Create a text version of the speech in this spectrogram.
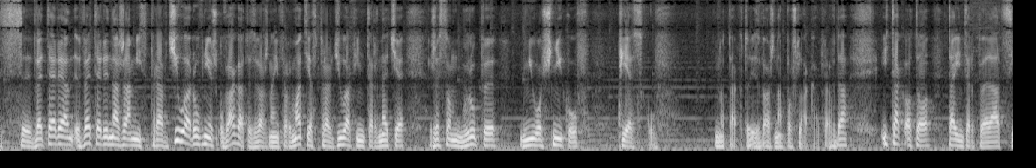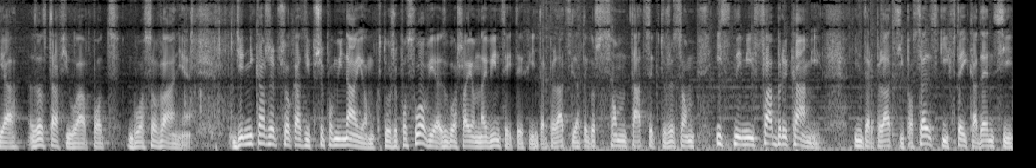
z weteryn, weterynarzami, sprawdziła również, uwaga, to jest ważna informacja, sprawdziła w internecie, że są grupy miłośników piesków no tak, to jest ważna poszlaka, prawda? I tak oto ta interpelacja trafiła pod głosowanie. Dziennikarze przy okazji przypominają, którzy posłowie zgłaszają najwięcej tych interpelacji, dlatego że są tacy, którzy są istnymi fabrykami interpelacji poselskich w tej kadencji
